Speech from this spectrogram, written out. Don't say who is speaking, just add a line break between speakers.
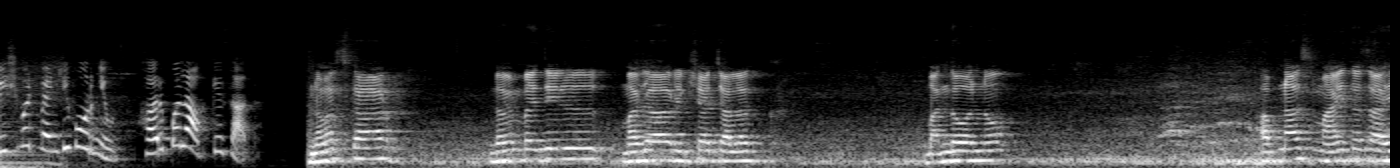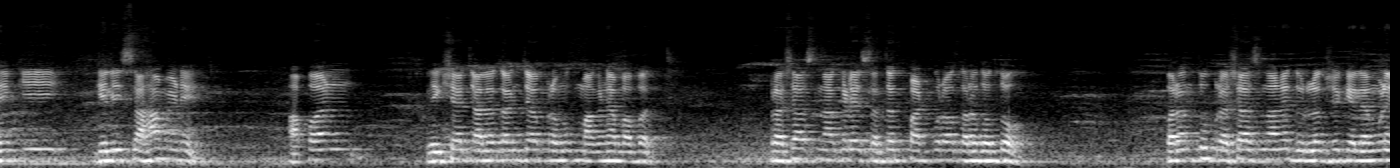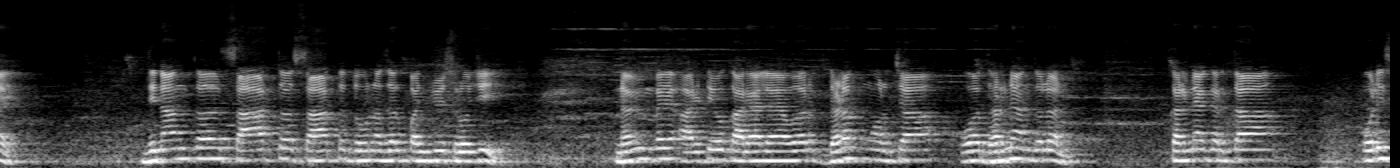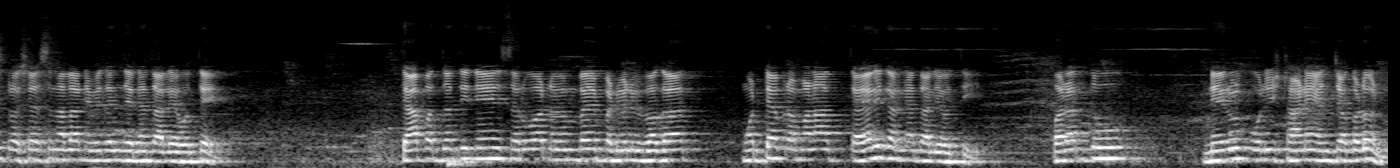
विश्व 24 न्यूज हरपल आपके साथ.
नमस्कार. नवी मुंबईतील माझ्या रिक्षा चालक बांधवांनो आपणास माहीतच आहे की गेली सहा महिने आपण रिक्षा चालकांच्या प्रमुख मागण्याबाबत प्रशासनाकडे सतत पाठपुरावा करत होतो. परंतु प्रशासनाने दुर्लक्ष केल्यामुळे दिनांक सात सात दोन हजार पंचवीस रोजी Navi Mumbai R T O कार्यालयावर धडक मोर्चा व धरणे आंदोलन करण्याकरिता पोलीस प्रशासनाला निवेदन देण्यात आले होते. त्या पद्धतीने सर्व नवी मुंबई पनवेल विभागात मोठ्या प्रमाणात तयारी करण्यात आली होती. परंतु नेरूळ पोलीस ठाणे यांच्याकडून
